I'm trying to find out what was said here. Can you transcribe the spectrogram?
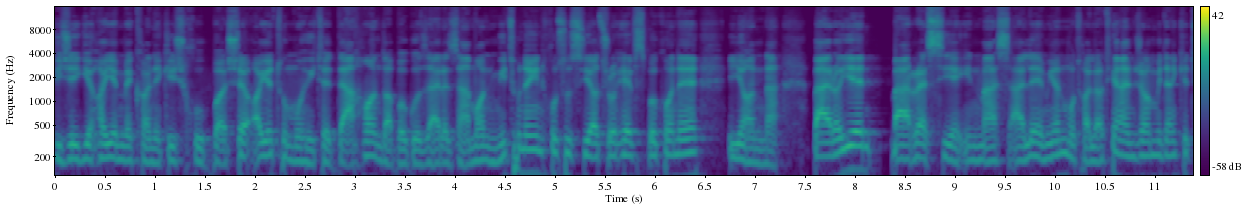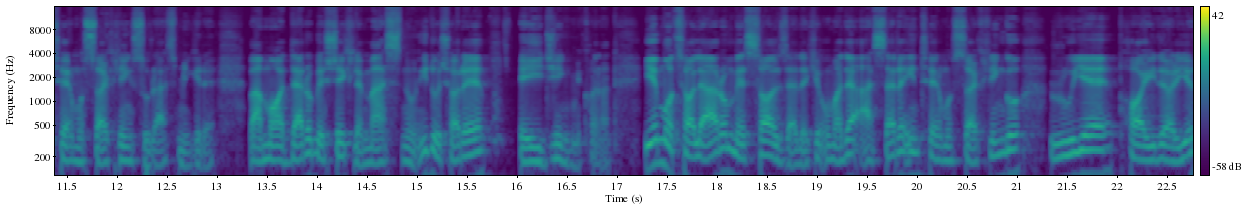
ویژگی های مکانیکیش خوب باشه آیا تو محیط دهان و با گذر زمان می‌تونه این خصوصیات رو حفظ بکنه یا نه؟ برای بررسی این مسئله میان مطالعاتی انجام میدن که ترموسایکلینگ صورت می‌گیره و ماده رو به شکل مصنوعی دچار aging می‌کنن. یه مطالعه رو مثال زده که اومده اثر این thermocycling رو روی پایداری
